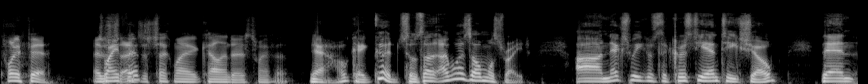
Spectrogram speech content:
Twenty fifth. I just, I 25th? just checked my calendar. It's twenty fifth. Yeah. Okay. Good. So, so I was almost right. Uh, next week was the Christie Antique Show. Then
